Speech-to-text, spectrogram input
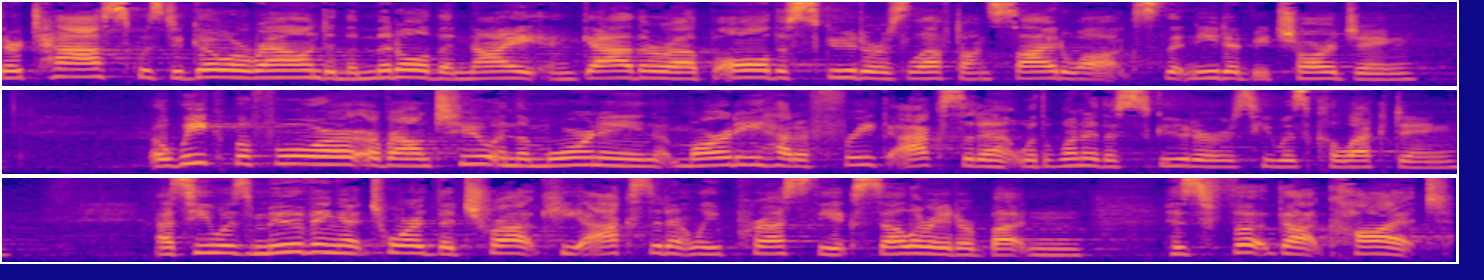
Their task was to go around in the middle of the night and gather up all the scooters left on sidewalks that needed recharging. A week before, around 2 in the morning, Marty had a freak accident with one of the scooters he was collecting. As he was moving it toward the truck, he accidentally pressed the accelerator button. His foot got caught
